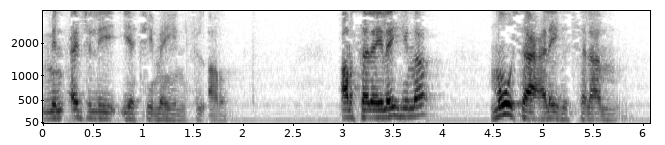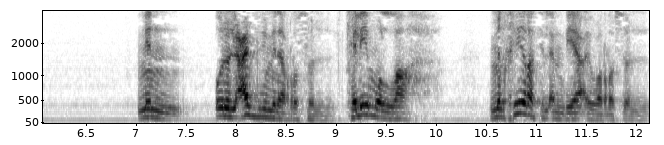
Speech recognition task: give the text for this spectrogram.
من أجل يتيمين في الأرض. أرسل إليهما موسى عليه السلام من أولو العزم من الرسل كليم الله من خيرة الأنبياء والرسل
